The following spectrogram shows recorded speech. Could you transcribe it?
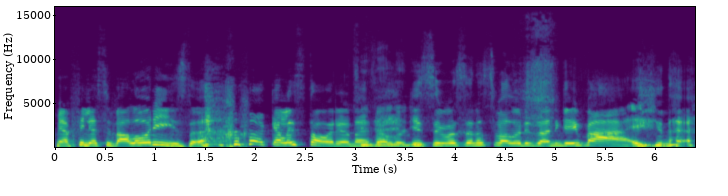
minha filha se valoriza. Aquela história, né? Se valoriza. E se você não se valorizar, ninguém vai, né?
